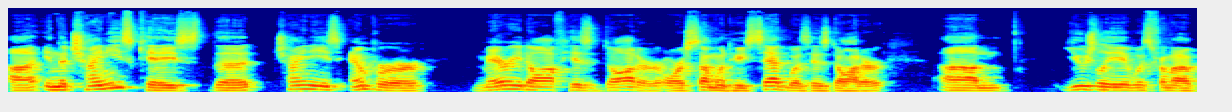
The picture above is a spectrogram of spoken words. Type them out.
Uh, in the Chinese case, the Chinese emperor married off his daughter or someone who said was his daughter. Um, usually it was from a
